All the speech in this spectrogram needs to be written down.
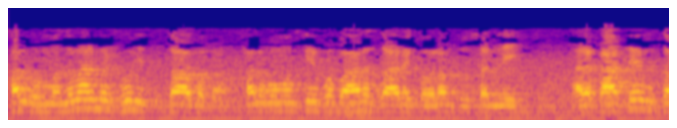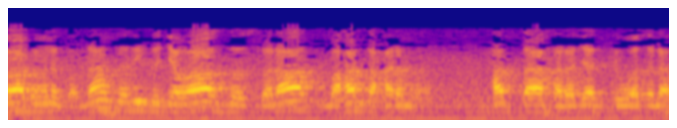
خلق من زمان مشہور اتفاق خلق من کی فعل ذلك ولم تصلی۔ حرکاتیں متواب ہونے پر دام دلیل جواز دو صلات باہر دا حرم ہے۔ حتی خرجت وطلع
